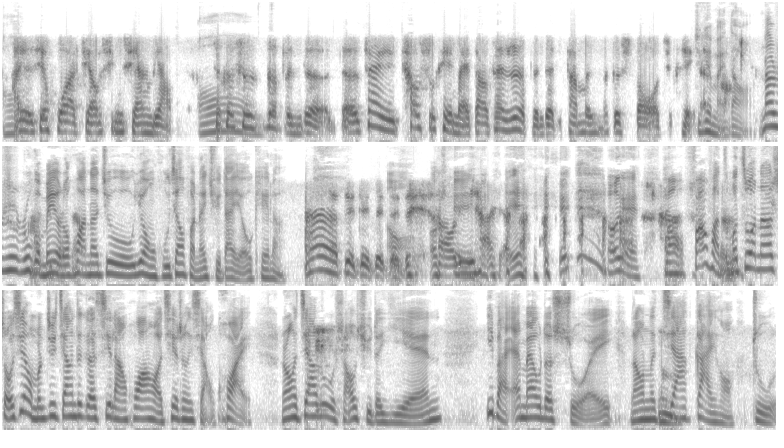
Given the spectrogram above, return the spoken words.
哦还有一些花椒、新香料。哦这个是日本的，呃，在超市可以买到，在日本的他们那个 store 就可以就可以买到。那如如果没有的话呢，就用胡椒粉来取代也 OK 了。啊，对对对对对，哦好厉害呀、OK，好，方法怎么做呢？首先，我们就将这个西兰花哈、切成小块，然后加入少许的盐，一百 ml 的水，然后呢加盖哈、煮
